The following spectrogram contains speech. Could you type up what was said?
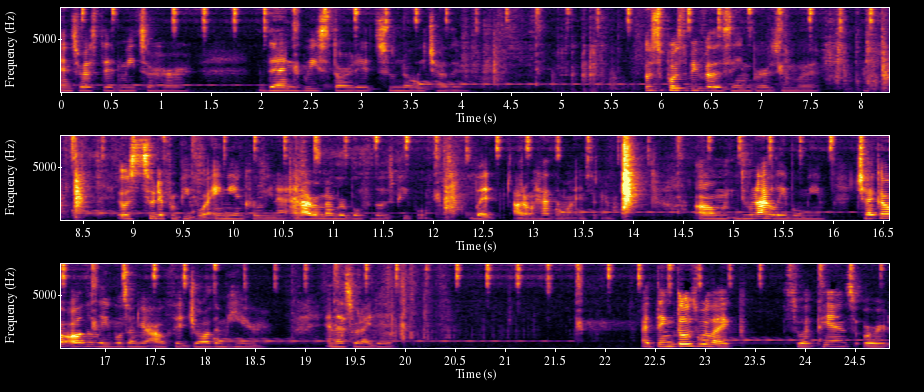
interested me to her. Then we started to know each other. It was supposed to be for the same person, but it was two different people, Amy and Karina. And I remember both of those people, but I don't have them on Instagram. Um, do not label me. Check out all the labels on your outfit. Draw them here. And that's what I did. I think those were like sweatpants or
